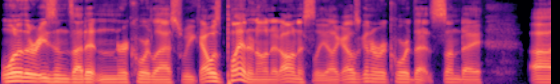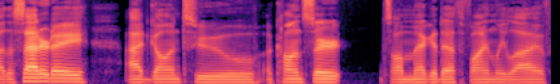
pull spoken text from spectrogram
one of the reasons I didn't record last week, I was planning on it honestly. Like I was gonna record that Sunday. Uh the Saturday I'd gone to a concert, saw Megadeth finally live,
